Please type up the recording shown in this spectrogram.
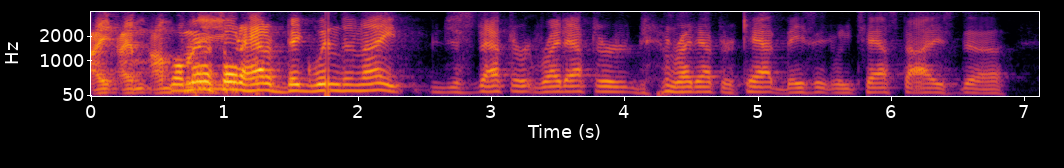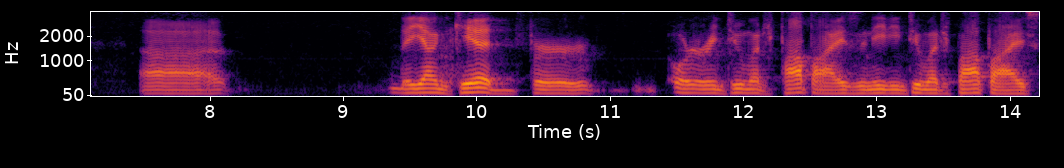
I, I'm I'm well, pretty, Minnesota had a big win tonight, just after, right after, right after KAT basically chastised uh, uh, the young kid for ordering too much Popeyes and eating too much Popeyes.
